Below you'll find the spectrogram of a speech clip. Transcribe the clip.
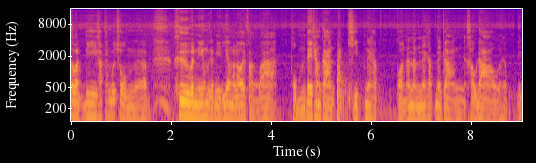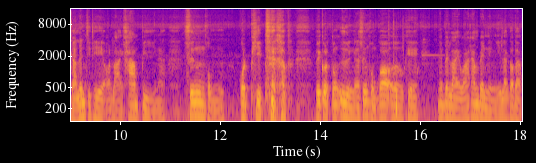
สวัสดีครับท่านผู้ชมนะครับ คือวันนี้ผมจะมีเรื่องมาเล่าให้ฟังว่า ผมได้ทำการอัดคลิปนะครับ ก่อนนั้นนั้นนะครับในการเขาดาวนะครับในการเล่น GTA ออนไลน์ข้ามปีนะ ซึ่งผมกดผิดนะครับ ไปกดตรงอื่นนะ ซึ่งผมก็เออโอเค ไม่เป็นไรวะถ้านเป็นอย่างนี้แล้วก็แบบ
